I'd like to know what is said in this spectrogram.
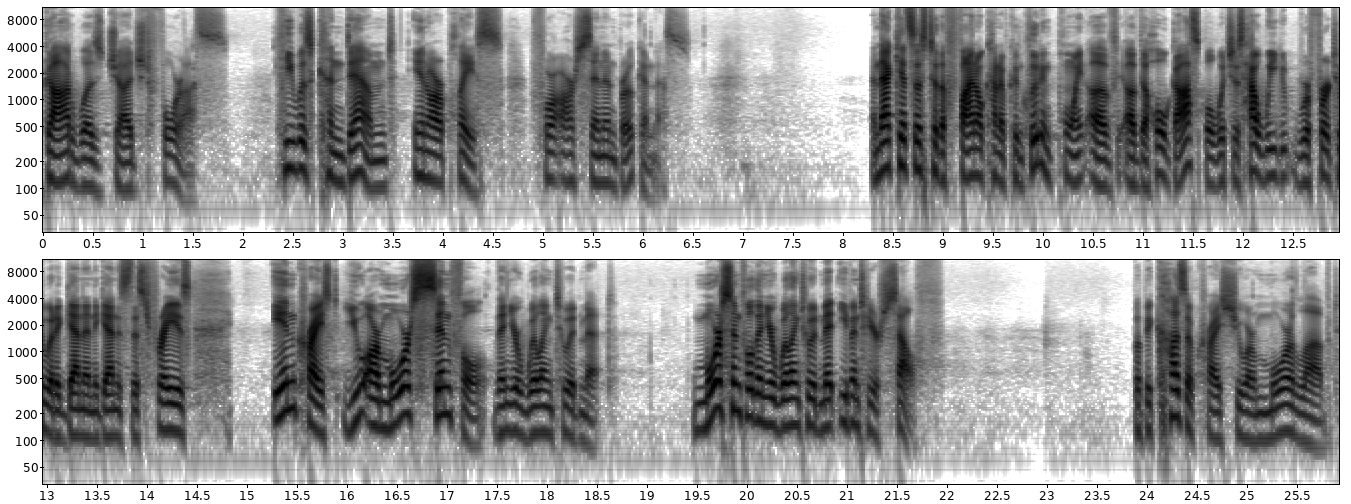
God was judged for us. He was condemned in our place for our sin and brokenness. And that gets us to the final kind of concluding point of, of the whole gospel, which is how we refer to it again and again. Is this phrase, in Christ, you are more sinful than you're willing to admit. More sinful than you're willing to admit, even to yourself. But because of Christ, you are more loved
